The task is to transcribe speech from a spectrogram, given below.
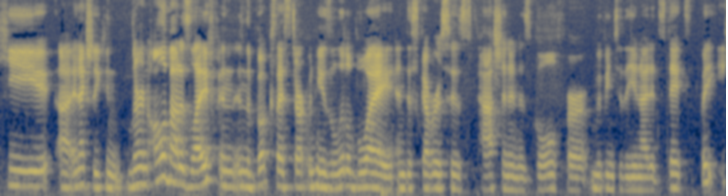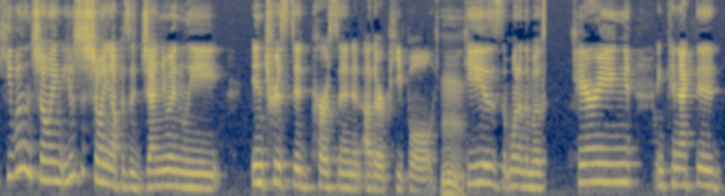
he uh, and actually you can learn all about his life in, in the books. I start when he's a little boy and discovers his passion and his goal for moving to the United States. But he wasn't showing he was just showing up as a genuinely interested person in other people. Mm. He is one of the most caring and connected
